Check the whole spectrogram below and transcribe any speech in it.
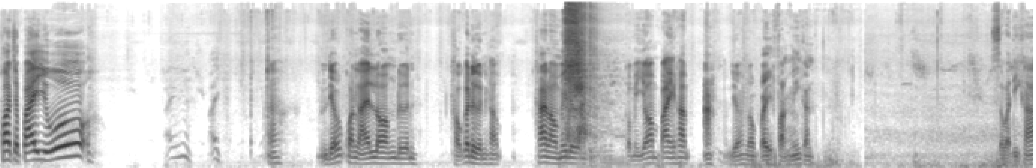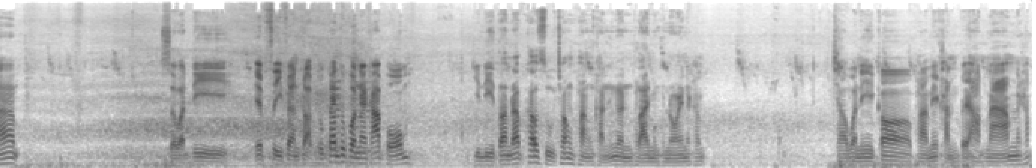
พ่อจะไปอยู่ไปไปอะเดี๋ยวควันหลายลองเดิน เขาก็เดินครับ ถ้าเราไม่เดิน ก็ไม่ยอมไปครับ อะ เดี๋ยวเราไปฝั่งนี้กัน สวัสดีครับ สวัสดี FC แฟนคลับทุกท่านทุกคนนะครับผม ยินดีต้อนรับเข้าสู่ช่องพังขันเงินพลายมงคลน้อยนะครับ เช้าวันนี้ก็พาแม่ขันไปอาบน้ำนะครับ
